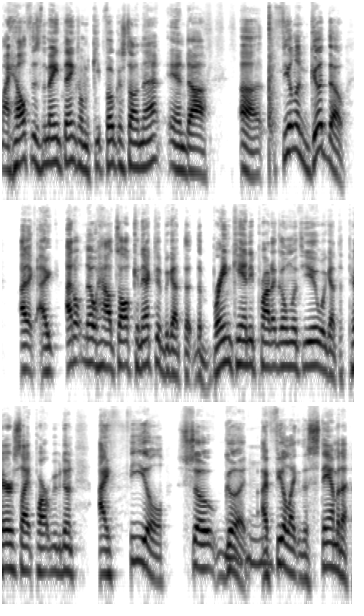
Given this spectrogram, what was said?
My health is the main thing. So I'm gonna keep focused on that and uh, uh, feeling good though. I, I I don't know how it's all connected. We got the, the brain candy product going with you. We got the parasite part we've been doing. I feel so good. Mm-hmm. I feel like the stamina.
